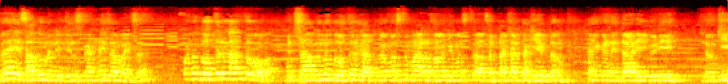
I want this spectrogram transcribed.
नाही साधू म्हणजे जीन्स पॅन्ट नाही जमायचं. पण धोतर घालतो बाबा. मग साधून धोतर घातलं मस्त महाराजांनी मस्त असं टाकाटाकी एकदम. काय का नाही दाढी बिडी डोकी.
